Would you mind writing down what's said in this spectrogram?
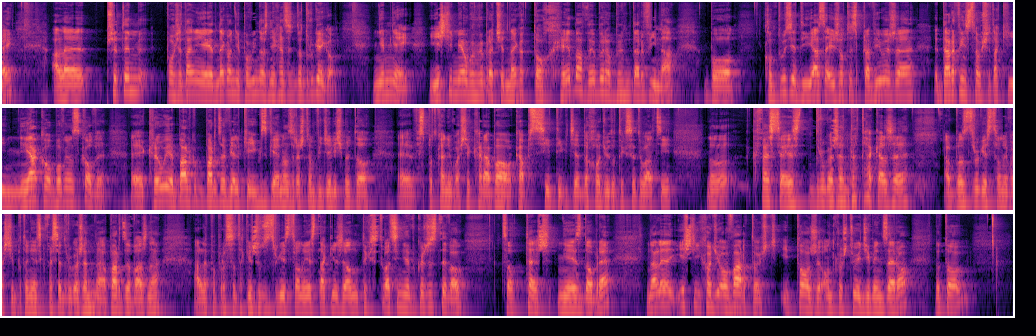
ale przy tym posiadanie jednego nie powinno zniechęcać do drugiego. Niemniej, jeśli miałbym wybrać jednego, to chyba wybrałbym Darwina, bo kontuzje Diaza i Rzoty sprawiły, że Darwin stał się taki niejako obowiązkowy. E, Kreuje bar bardzo wielkie XG, no zresztą widzieliśmy to e, w spotkaniu właśnie Carabao Cup City, gdzie dochodził do tych sytuacji. No, kwestia jest drugorzędna taka, że albo z drugiej strony właśnie, bo to nie jest kwestia drugorzędna, a bardzo ważna, ale po prostu taki rzut z drugiej strony jest taki, że on tych sytuacji nie wykorzystywał, co też nie jest dobre. No ale jeśli chodzi o wartość i to, że on kosztuje 9.0, no to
